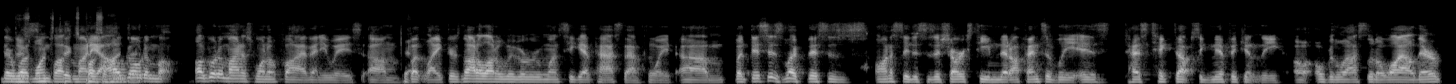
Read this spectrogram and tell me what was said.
there was one plus money. I'll go to I'll go to minus 105 anyways. Um, yeah. but like there's not a lot of wiggle room once you get past that point. Um, but this is like this is honestly this is a Sharks team that offensively is has ticked up significantly uh, over the last little while. They're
